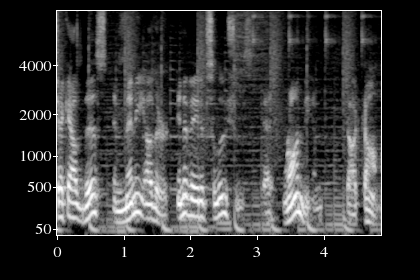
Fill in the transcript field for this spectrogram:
Check out this and many other innovative solutions at rondium.com.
